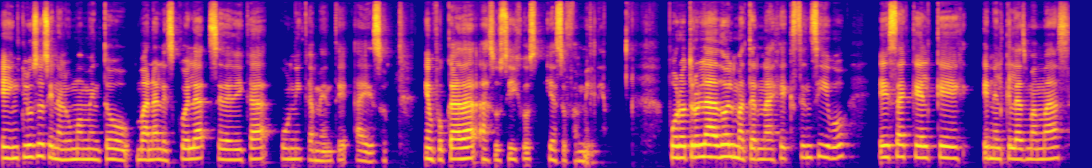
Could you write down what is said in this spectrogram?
e incluso si en algún momento van a la escuela, se dedica únicamente a eso, enfocada a sus hijos y a su familia. Por otro lado, el maternaje extensivo es aquel que en el que las mamás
